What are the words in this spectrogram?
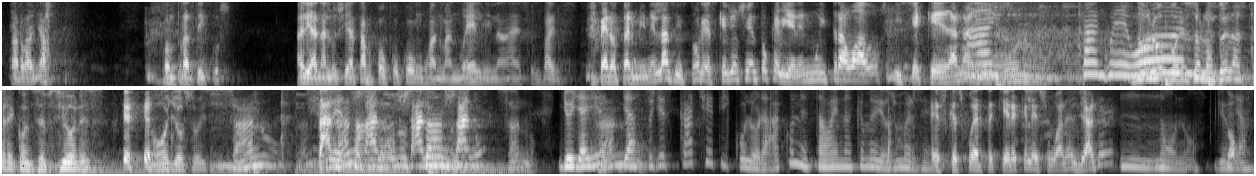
Está rayado. Contraticos. Ariana Lucía tampoco con Juan Manuel ni nada de esas vainas. Pero terminen las historias, es que yo siento que vienen muy trabados y se quedan ahí. Ay, No, no. Tan huevón. No, no, por eso hablando de las preconcepciones. No, yo soy sano. Sano, sano, sano, sano. Sano. Yo ya, Sano. ya estoy escacheticolorada con esta vaina que me dio su merced. Es que es fuerte. ¿Quiere que le suban el Jagger? Mm, No, no, yo No. ya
